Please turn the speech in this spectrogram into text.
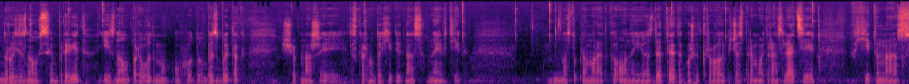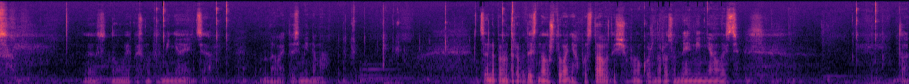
Друзі, знову всім привіт! І знову переводимо угоду без збиток, щоб наш, так скажемо, дохід від нас не втік. Наступна монетка ONE USDT, також відкривали під час прямої трансляції. Вхід у нас. е, Знову якось воно тут міняється. Давайте змінимо. Це, напевно, треба десь на налаштуваннях поставити, щоб воно кожного разу не мінялось. Так,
